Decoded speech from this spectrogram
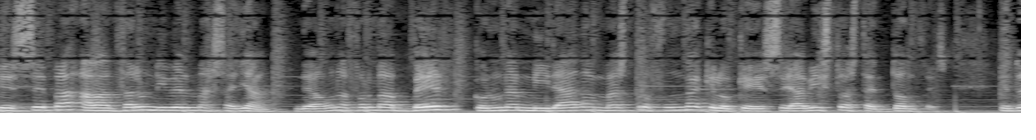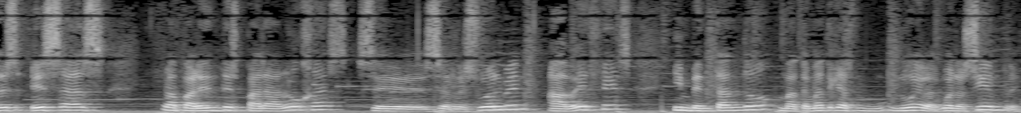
que sepa avanzar un nivel más allá, de alguna forma ver con una mirada más profunda que lo que se ha visto hasta entonces. Entonces esas aparentes paradojas se, se resuelven a veces inventando matemáticas nuevas, bueno, siempre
